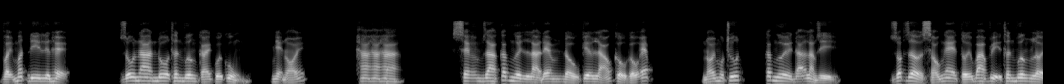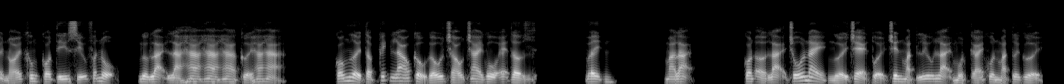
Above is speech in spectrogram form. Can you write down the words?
vậy mất đi liên hệ. Ronaldo thân vương cái cuối cùng, nhẹ nói, ha ha ha, xem ra các ngươi là đem đầu kia láo cầu gấu ép. Nói một chút, các ngươi đã làm gì? Rót giờ sáu nghe tới ba vị thân vương lời nói không có tí xíu phẫn nộ, ngược lại là ha ha ha cười ha hả. Có người tập kích lao cầu gấu cháu trai goethers vậy mà lại còn ở lại chỗ này, người trẻ tuổi trên mặt lưu lại một cái khuôn mặt tươi cười.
